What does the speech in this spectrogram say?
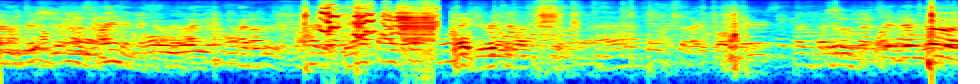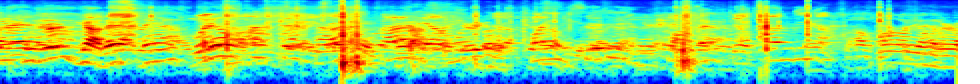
I'm training. I had to I had to identify that for him. Thank you, Richard. What you been doing, Andrew? Yeah, they, they, Well, I'm sitting Friday, I went to Plain City and stayed there till Sunday night. some of their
